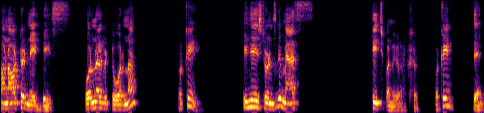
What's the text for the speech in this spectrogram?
on alternate days ஒரு நாள் விட்டு ஒரு நாள் ஓகே இன்ஜினியரிங் ஸ்டூடெண்ட்ஸுக்கு மேத்ஸ் டீச் பண்ணுகிறார்கள் okay then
